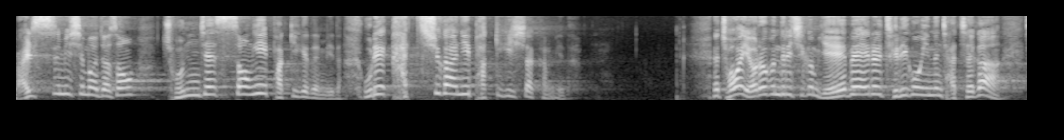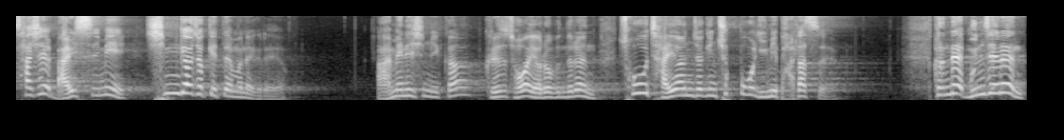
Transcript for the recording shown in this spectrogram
말씀이 심어져서 존재성이 바뀌게 됩니다. 우리의 가치관이 바뀌기 시작합니다. 저와 여러분들이 지금 예배를 드리고 있는 자체가 사실 말씀이 심겨졌기 때문에 그래요. 아멘이십니까? 그래서 저와 여러분들은 초자연적인 축복을 이미 받았어요. 그런데 문제는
